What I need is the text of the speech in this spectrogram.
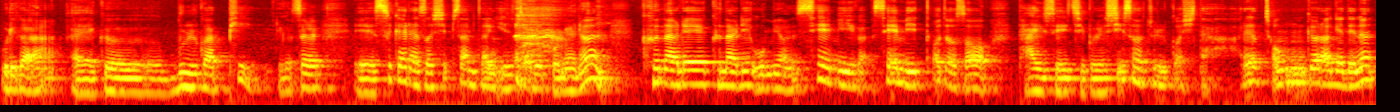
우리가 에, 그 물과 피 이것을 에, 스겔에서 13장 1절을 보면은 그날에 그날이 오면 샘이 샘이 터져서 다윗의 집을 씻어 줄 것이다. 그래서 정결하게 되는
